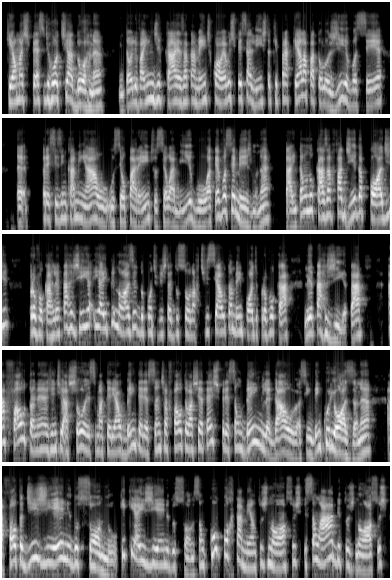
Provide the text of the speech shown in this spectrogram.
que é uma espécie de roteador, né? Então, ele vai indicar exatamente qual é o especialista que, para aquela patologia, você é, precisa encaminhar o, o, seu parente, o seu amigo, ou até você mesmo, né? Tá? Então, no caso, a fadiga pode provocar letargia e a hipnose, do ponto de vista do sono artificial, também pode provocar letargia, tá? A falta, né? A gente achou esse material bem interessante. A falta, eu achei até a expressão bem legal, assim, bem curiosa, né? a falta de higiene do sono. O que é a higiene do sono? São comportamentos nossos e são hábitos nossos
